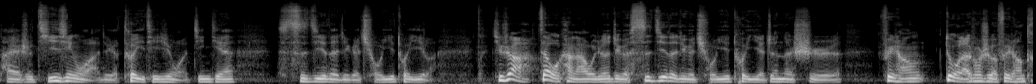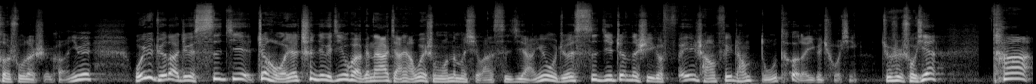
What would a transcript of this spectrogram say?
他也是提醒我啊，这个特意提醒我今天司机的这个球衣退役了。其实啊，在我看来，我觉得这个司机的这个球衣退役真的是。非常对我来说是个非常特殊的时刻，因为我一直觉得这个司机，正好我要趁这个机会跟大家讲讲为什么我那么喜欢司机啊？因为我觉得司机真的是一个非常非常独特的一个球星。就是首先，他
